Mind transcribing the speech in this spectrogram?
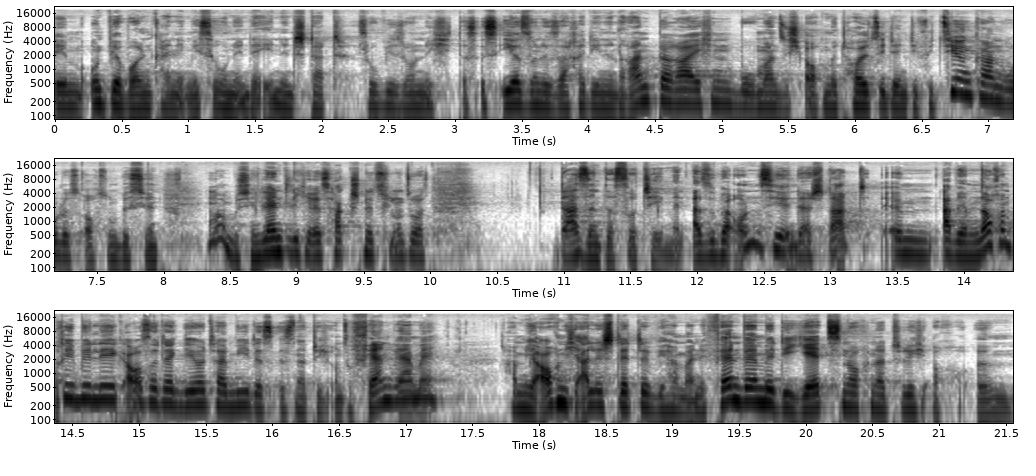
Ähm, und wir wollen keine Emissionen in der Innenstadt, sowieso nicht. Das ist eher so eine Sache, die in den Randbereichen, wo man sich auch mit Holz identifizieren kann, wo das auch so ein bisschen, ein bisschen ländlicher ist, Hackschnitzel und sowas. Da sind das so Themen. Also bei uns hier in der Stadt, ähm, aber wir haben noch ein Privileg außer der Geothermie, das ist natürlich unsere Fernwärme. Haben ja auch nicht alle Städte. Wir haben eine Fernwärme, die jetzt noch natürlich auch ähm,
